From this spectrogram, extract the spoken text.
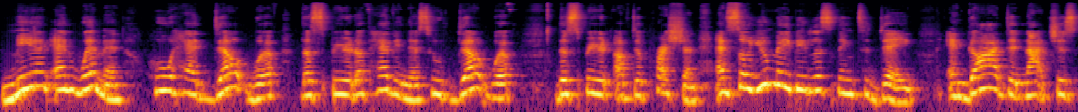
men and women who had dealt with the spirit of heaviness, who've dealt with the spirit of depression. And so you may be listening today and God did not just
